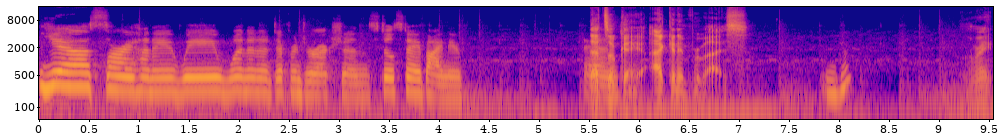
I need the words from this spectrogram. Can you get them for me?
Yeah, sorry, honey. We went in a different direction. Still stay by me. That's okay. I can improvise. Mhm. All right.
